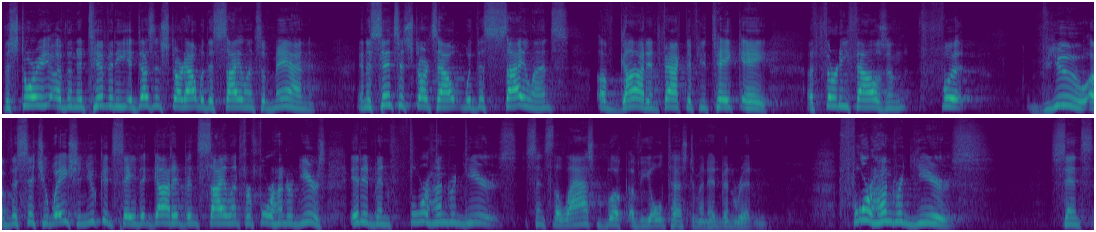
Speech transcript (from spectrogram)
The story of the Nativity, it doesn't start out with the silence of man. In a sense, it starts out with the silence of God. In fact, if you take a, a 30,000 foot view of the situation, you could say that God had been silent for 400 years. It had been 400 years since the last book of the Old Testament had been written. 400 years since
